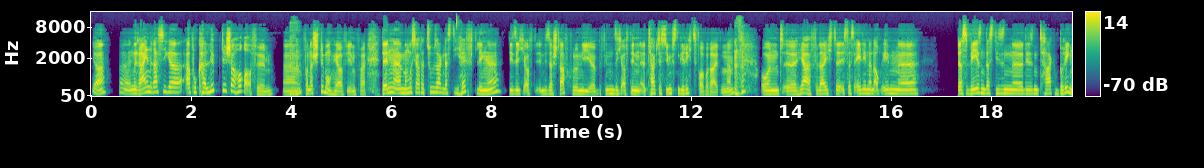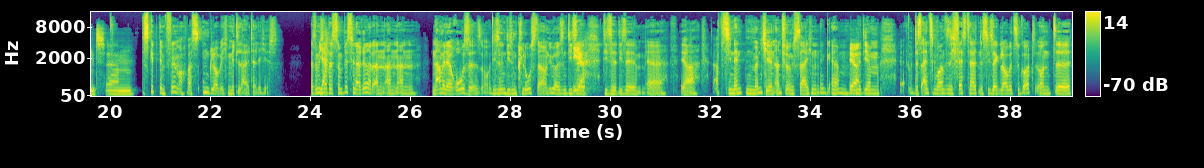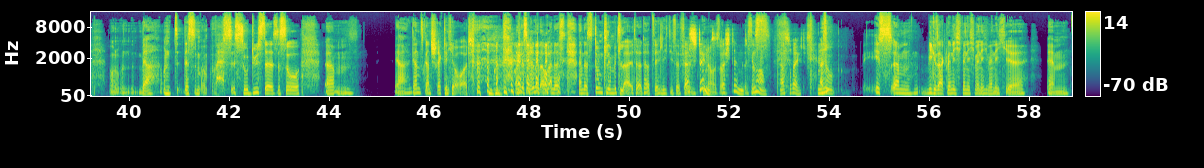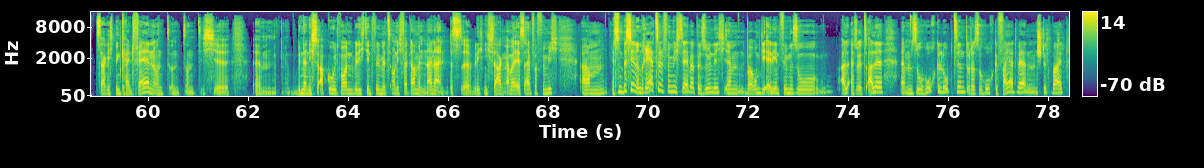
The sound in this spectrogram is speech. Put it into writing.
ja ein reinrassiger, apokalyptischer Horrorfilm. Äh, mhm. Von der Stimmung her auf jeden Fall. Denn äh, man muss ja auch dazu sagen, dass die Häftlinge, die sich auf, in dieser Strafkolonie äh, befinden, sich auf den äh, Tag des jüngsten Gerichts vorbereiten. Ne? Mhm. Und äh, ja, vielleicht äh, ist das Alien dann auch eben das Wesen, das diesen, diesen Tag bringt. Ähm, es gibt im Film auch was unglaublich Mittelalterliches. Also mich ja. hat das so ein bisschen erinnert an, an, an Name der Rose, so, die sind in diesem Kloster und überall sind diese, ja. diese, diese, äh, ja, abstinenten Mönche in Anführungszeichen, ähm, ja. mit ihrem, äh, das Einzige, woran sie sich festhalten, ist dieser Glaube zu Gott und, äh, und, und ja, und das, es ist so düster, es ist so, ähm, ja, ganz, ganz schrecklicher Ort. und es erinnert auch an das, an das dunkle Mittelalter tatsächlich, dieser Film. Das stimmt, Genauso. das stimmt, das genau. Ist, hast du recht. Mhm. Also, ist, ähm, wie gesagt, wenn ich, wenn ich, wenn ich, wenn ich äh, ähm, sage, ich bin kein Fan und und und ich äh, ähm, bin da nicht so abgeholt worden, will ich den Film jetzt auch nicht verdammen. Nein, nein, das äh, will ich nicht sagen. Aber er ist einfach für mich, ähm, es ist ein bisschen ein Rätsel für mich selber persönlich, ähm, warum die Alien-Filme so, also jetzt alle ähm, so hoch gelobt sind oder so hoch gefeiert werden, ein Stück weit.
